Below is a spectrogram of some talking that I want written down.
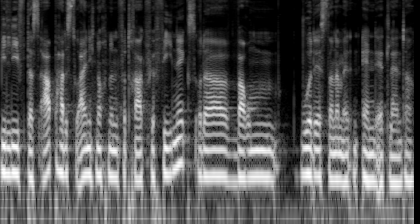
Wie lief das ab? Hattest du eigentlich noch einen Vertrag für Phoenix oder warum wurde es dann am Ende Atlanta?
